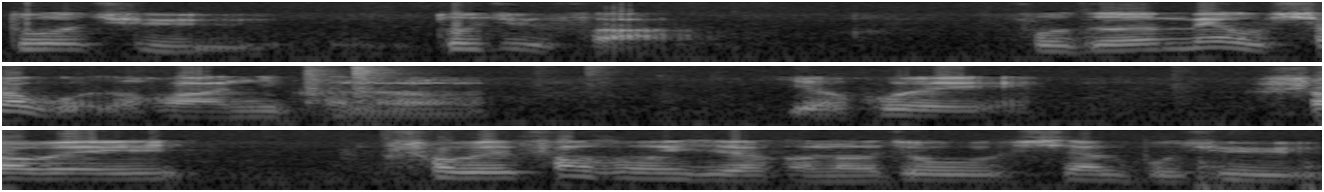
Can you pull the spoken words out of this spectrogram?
多去多去发。否则没有效果的话，你可能也会。稍微稍微放松一些，可能就先不去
